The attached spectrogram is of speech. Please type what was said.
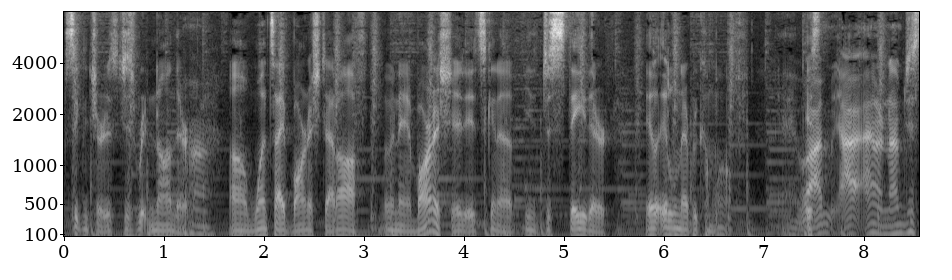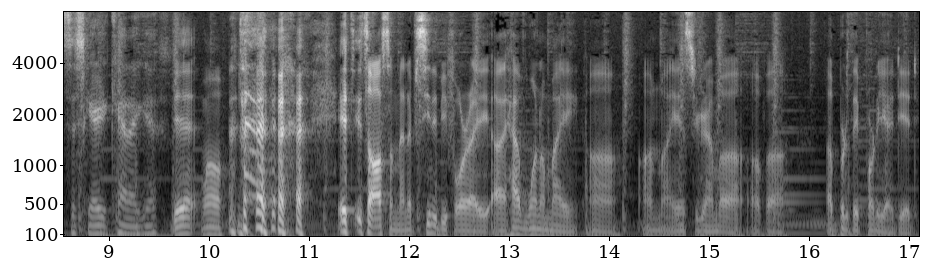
signature. It's just written on there. Uh-huh. Um, once I varnish that off, when I varnish it, it's gonna you know, just stay there. It'll, it'll never come off. Yeah, well, I'm, I, I don't know. I'm just a scary cat, I guess. Yeah, well, it's it's awesome, man. I've seen it before. I, I have one on my uh, on my Instagram uh, of a, a birthday party I did,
